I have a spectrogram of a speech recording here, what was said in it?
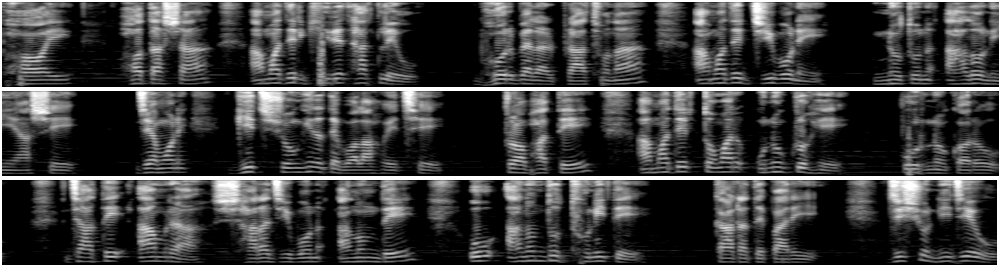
ভয়, হতাশা আমাদের ঘিরে থাকলেও ভোরবেলার প্রার্থনা আমাদের জীবনে নতুন আলো নিয়ে আসে। যেমন গীত সংহিতাতে বলা হয়েছে, প্রভাতে আমাদের তোমার অনুগ্রহে পূর্ণ করো, যাতে আমরা সারা জীবন আনন্দে ও আনন্দ ধ্বনিতে কাটাতে পারি। যিশু নিজেও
